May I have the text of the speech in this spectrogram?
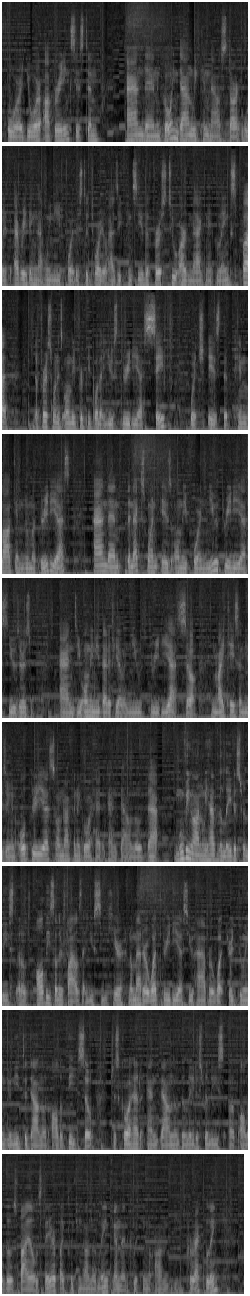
for your operating system. And then going down, we can now start with everything that we need for this tutorial. As you can see, the first two are magnet links, but the first one is only for people that use 3DS Safe, which is the pin lock in Luma 3DS. And then the next one is only for new 3DS users, and you only need that if you have a new 3DS. So in my case, I'm using an old 3DS, so I'm not going to go ahead and download that. Moving on, we have the latest release of all these other files that you see here. No matter what 3DS you have or what you're doing, you need to download all of these. So just go ahead and download the latest release of all of those files there by clicking on the link and then clicking on the correct link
